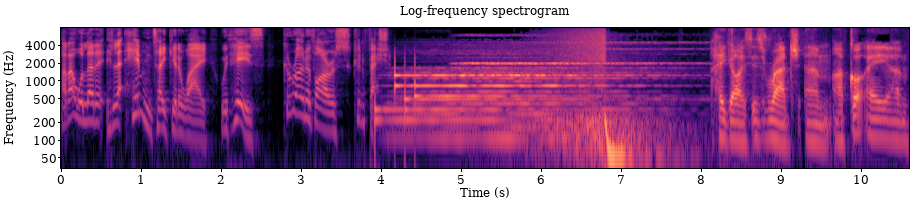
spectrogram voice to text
and I will let, it, let him take it away with his coronavirus confession. Hey guys, it's Raj. Um, I've got a um,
